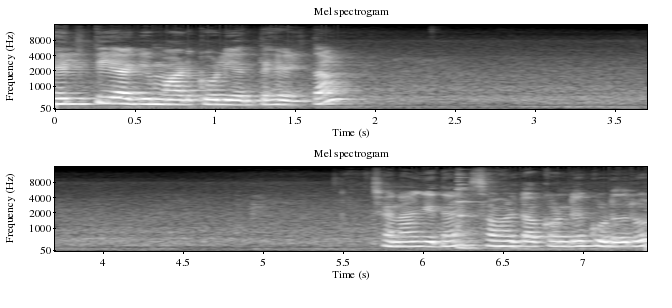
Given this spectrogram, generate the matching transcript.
ಹೆಲ್ತಿಯಾಗಿ ಮಾಡ್ಕೊಳ್ಳಿ ಅಂತ ಹೇಳ್ತಾ. ಚೆನ್ನಾಗಿದೆ. ಸಾಲ್ಟ್ ಹಾಕೊಂಡೆ ಕುಡಿದ್ರು.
